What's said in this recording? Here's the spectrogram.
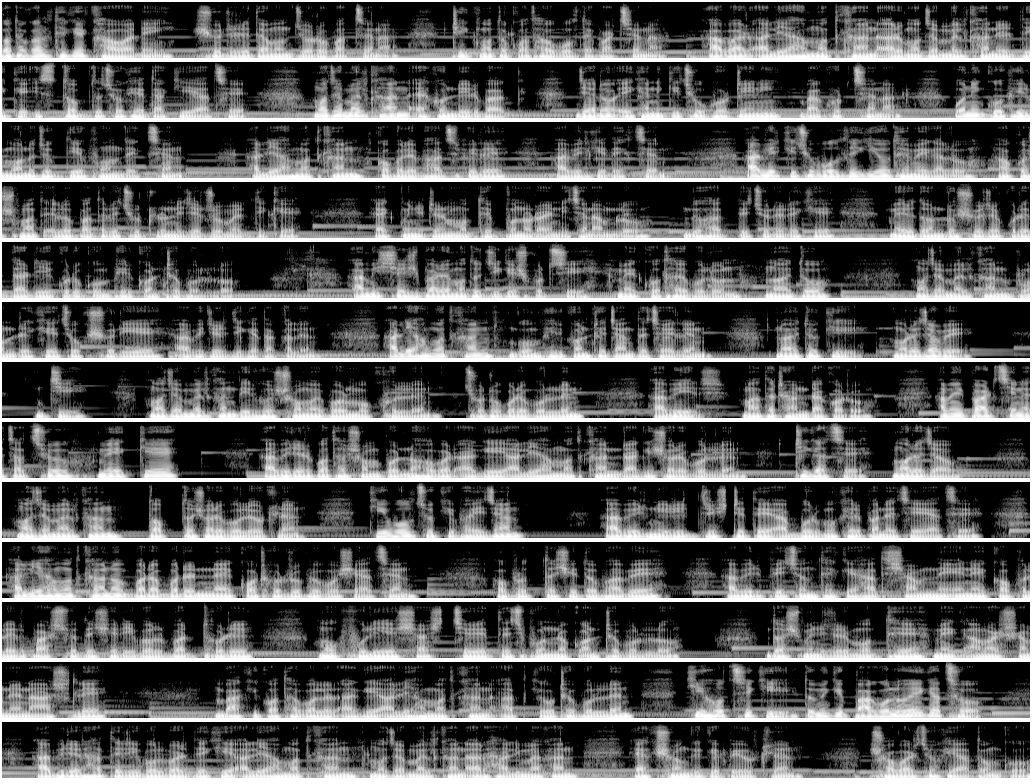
গতকাল থেকে খাওয়া নেই, শরীরে তেমন জোরও পাচ্ছে না, ঠিকমতো কথাও বলতে পারছে না। আবার আলী আহমদ খান আর মোজাম্মেল খানের দিকে স্তব্ধ চোখে তাকিয়ে আছে। মোজাম্মেল খান এখন নির্বাক, যেন এখানে কিছু ঘটেনি বা ঘটছে না। উনি গভীর মনোযোগ দিয়ে ফোন দেখছেন। আলী আহমদ খান কপালে ভাঁজ ফেলে আবিরকে দেখছেন। আবির কিছু বলতে গিয়েও থেমে গেল। অকস্মাৎ এলো পাতারে ছুটল নিজের রুমের দিকে। এক মিনিটের মধ্যে পুনরায় নিচে নামলো। দুহাত পেছনে রেখে মেরুদণ্ড সোজা করে দাঁড়িয়ে গুরু গম্ভীর কণ্ঠে বলল আমি শেষবারের মতো জিজ্ঞেস করছি, মেঘ, কোথায় বলুন? নয়তো মোজাম্মেল খান ফোন রেখে চোখ সরিয়ে আবিরের দিকে তাকালেন। আলী আহমদ খান গম্ভীর কণ্ঠে জানতে চাইলেন, নয়তো কি মরে যাবে? জি। মোজাম্মেল খান দীর্ঘ সময় পর মুখ খুললেন, ছোট করে বললেন, আবির, মাথা ঠান্ডা করো। আমি পারছি না, চাচ্ছু। মেয়েকে আবিরের কথা সম্পন্ন হবার আগেই আলী আহমদ খান রাগী স্বরে বললেন, ঠিক আছে, মরে যাও। মোজাম্মেল খান তপ্ত স্বরে বলে উঠলেন, কি বলছো কি ভাইজান? আবির নিরির দৃষ্টিতে আব্বুর মুখের পানে চেয়ে আছে। আলী আহমদ খানও বরাবরের ন্যায় কঠোর রূপে বসে আছেন। অপ্রত্যাশিতভাবে আবির পেছন থেকে হাত সামনে এনে কপালের পার্শ্ব দেশে রিভলভার ধরে মুখ ফুলিয়ে শ্বাস ছেড়ে তেজপূর্ণ কণ্ঠে বলল, দশ মিনিটের মধ্যে মেঘ আমার সামনে না আসলে? বাকি কথা বলার আগে আলী আহমদ খান আতকে উঠে বললেন, কি হচ্ছে কি? তুমি কি পাগল হয়ে গেছো? আবিরের হাতে রিভলভার দেখে আলী আহমদ খান, মোজাম্মেল খান আর হালিমা খান একসঙ্গে কেঁপে উঠলেন। সবার চোখে আতঙ্ক।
